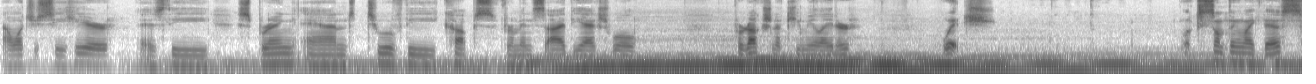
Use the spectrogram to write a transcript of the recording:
Now what you see here is the spring and two of the cups from inside the actual production accumulator, which looked something like this.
